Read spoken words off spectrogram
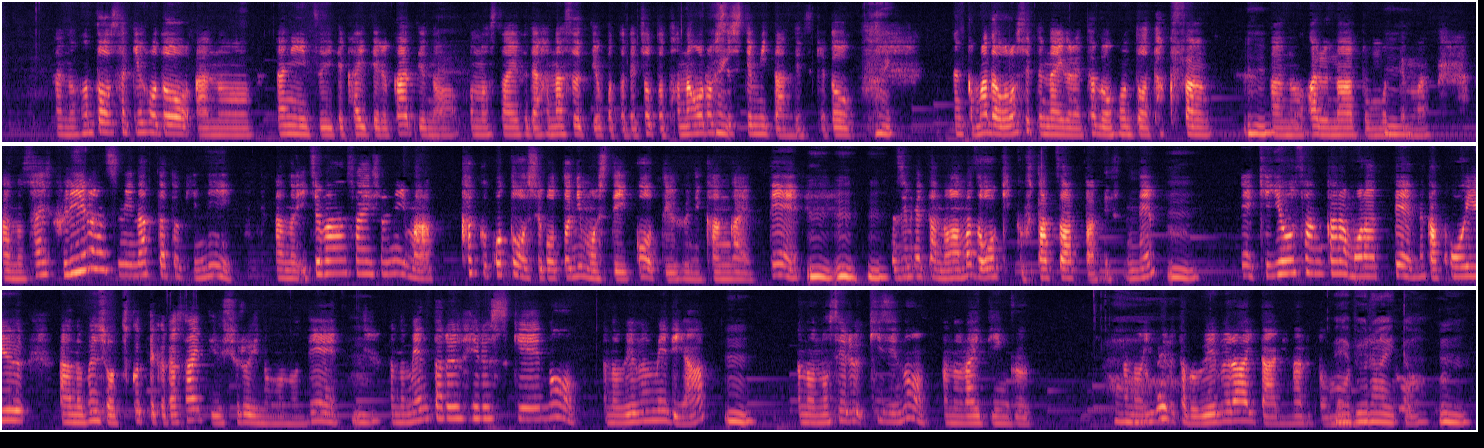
あの本当先ほどあの何について書いてるかっていうのをこのスタイフで話すっていうことでちょっと棚卸ししてみたんですけど、はい、なんかまだ下ろせてないぐらい多分本当はたくさんうん、あのあるなと思ってます。あの最フリーランスになった時にあの一番最初にまあ書くことを仕事にもしていこうっていうふうに考えてうんうんうん。始めたのはまず大きく2つあったんですね。うんで企業さんからもらってなんかこういうあの文章を作ってくださいっていう種類のものでうん。あのメンタルヘルス系のあのウェブメディアうん。あの載せる記事のあのライティング。あ。はのいわゆる多分ウェブライターになるとウ思うんですェブライター。うん。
